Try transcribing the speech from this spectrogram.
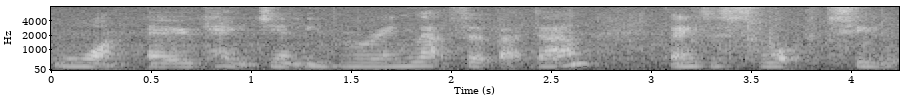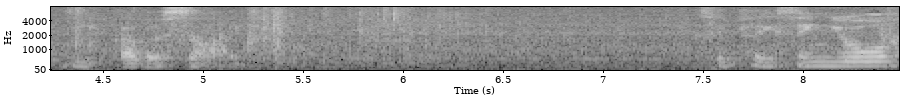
one. Okay, gently bring that foot back down. Going to swap to the other side. So placing your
